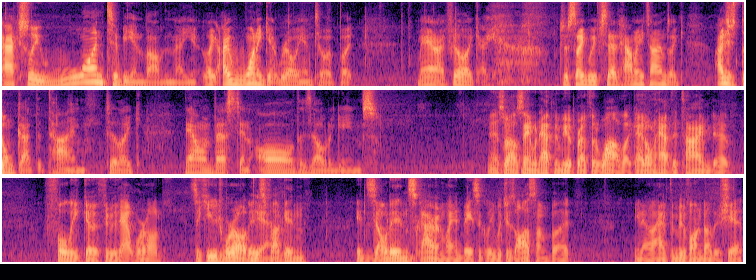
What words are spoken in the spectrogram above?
actually want to be involved in that. unit. Like I want to get really into it, but man, I feel like I, just like we've said how many times, like I just don't got the time to like now invest in all the Zelda games. And That's what I was saying. What happened to me with Breath of the Wild? Like, I don't have the time to fully go through that world. It's a huge world. It's Yeah. fucking, it's Zelda and Skyrim land basically, which is awesome. But you know, I have to move on to other shit.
